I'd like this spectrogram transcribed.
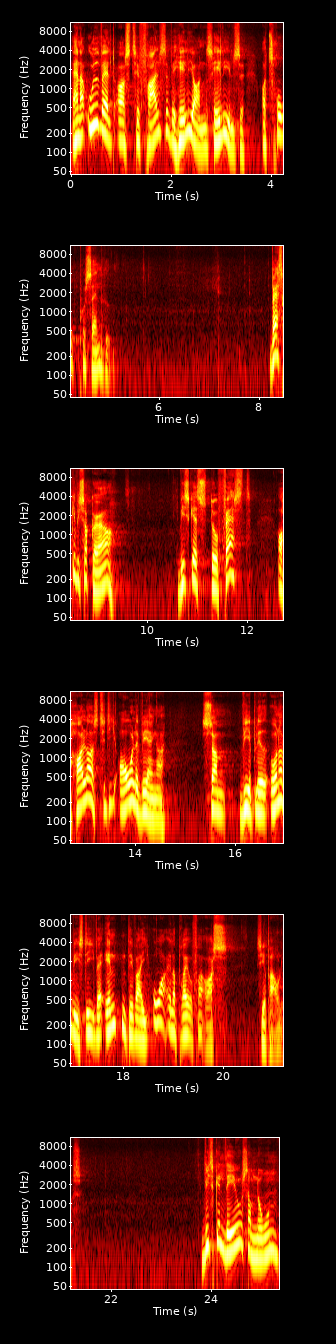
At han har udvalgt os til frelse ved Helligåndens helligelse og tro på sandheden. Hvad skal vi så gøre? Vi skal stå fast og holde os til de overleveringer, som vi er blevet undervist i, hvad enten det var i ord eller brev fra os, siger Paulus. Vi skal leve som nogen,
